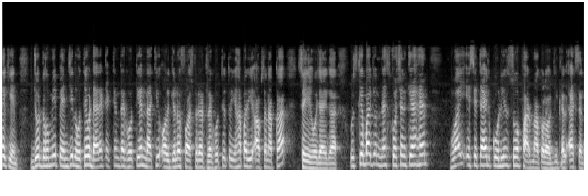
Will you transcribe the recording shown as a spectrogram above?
लेकिन जो डोमी पेंजिल होते हैं वो डायरेक्ट एक्टिंग ड्रग होती है ना कि ऑर्गेनोफॉस्फोरस ड्रग होती है तो यहाँ पर ये ऑप्शन आपका सही हो जाएगा उसके बाद जो नेक्स्ट क्वेश्चन क्या है why acetylcholine so pharmacological action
